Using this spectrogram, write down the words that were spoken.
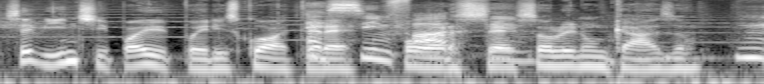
Se vinci, poi puoi riscuotere. Eh sì, forse, solo in un caso. Mm,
